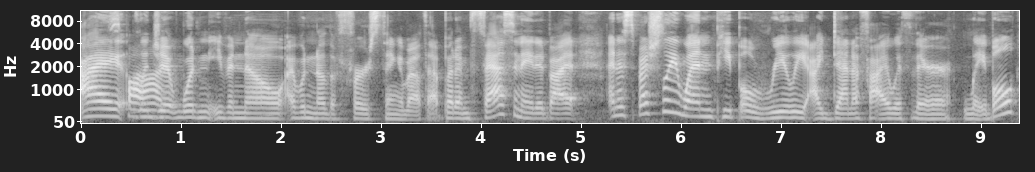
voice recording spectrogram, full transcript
I Spot on. legit wouldn't even know. I wouldn't know the first thing about that, but I'm fascinated by it, and especially when people really identify with their label.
